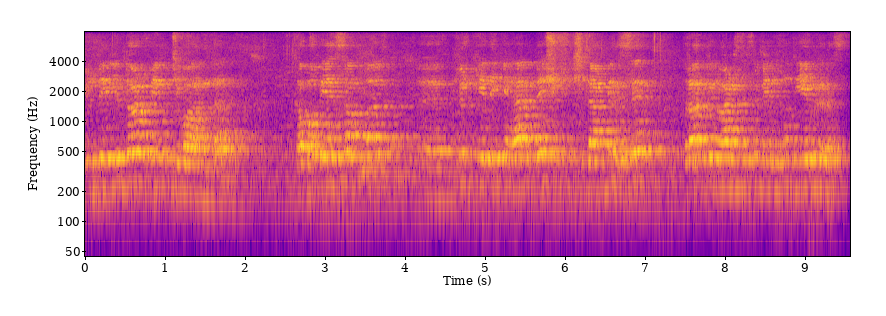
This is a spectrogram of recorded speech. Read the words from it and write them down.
154 bin civarında. Kaba bir hesapla e, Türkiye'deki her 500 kişiden birisi Trakya Üniversitesi mezunu diyebiliriz.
